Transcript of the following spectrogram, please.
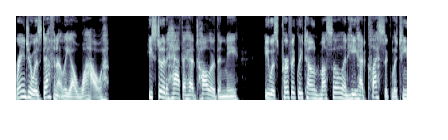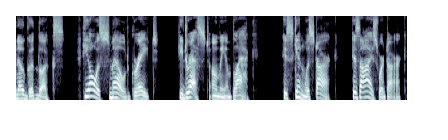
Ranger was definitely a wow. He stood half a head taller than me. He was perfectly toned muscle and he had classic Latino good looks. He always smelled great. He dressed only in black. His skin was dark. His eyes were dark.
